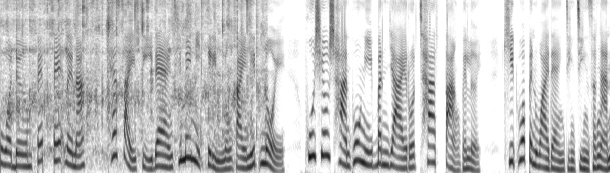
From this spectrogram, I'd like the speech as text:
ตัวเดิมเป๊ะๆเลยนะ แค่ใส่สีแดงที่ไม่มีกลิ่นลงไปนิดหน่อย ผู้เชี่ยวชาญพวกนี้บรรยายรสชาติต่างไปเลย คิดว่าเป็นไวน์แดงจริงๆซะงั้น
